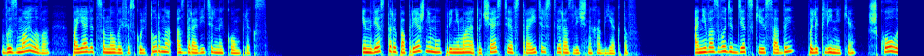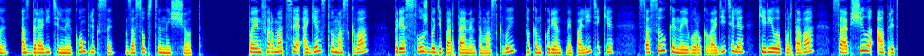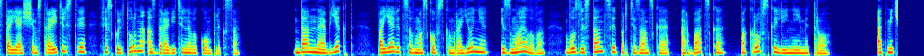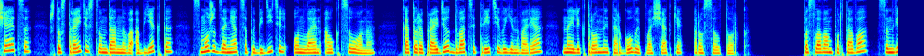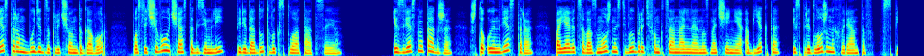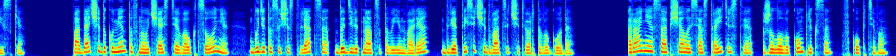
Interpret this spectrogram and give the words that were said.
В Измайлово появится новый физкультурно-оздоровительный комплекс. Инвесторы по-прежнему принимают участие в строительстве различных объектов. Они возводят детские сады, поликлиники, школы, оздоровительные комплексы за собственный счет. По информации агентства «Москва», пресс-служба Департамента Москвы по конкурентной политике со ссылкой на его руководителя Кирилла Пуртова сообщила о предстоящем строительстве физкультурно-оздоровительного комплекса. Данный объект появится в московском районе Измайлово возле станции Партизанская, Арбатска, Покровской линии метро. Отмечается, что строительством данного объекта сможет заняться победитель онлайн-аукциона, который пройдет 23 января на электронной торговой площадке Росселторг. По словам Пуртова, с инвестором будет заключен договор, после чего участок земли передадут в эксплуатацию. Известно также, что у инвестора появится возможность выбрать функциональное назначение объекта из предложенных вариантов в списке. Подача документов на участие в аукционе будет осуществляться до 19 января 2024 года. Ранее сообщалось о строительстве жилого комплекса в Коптево.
